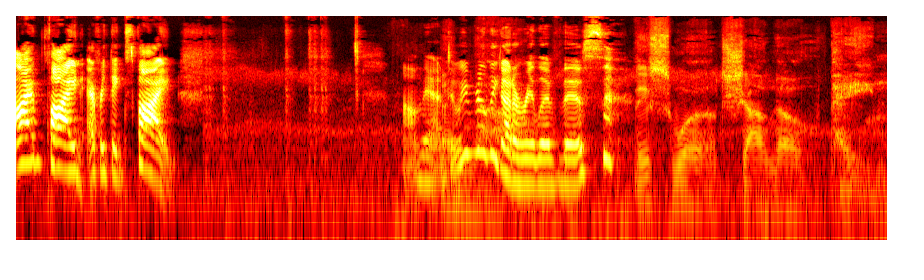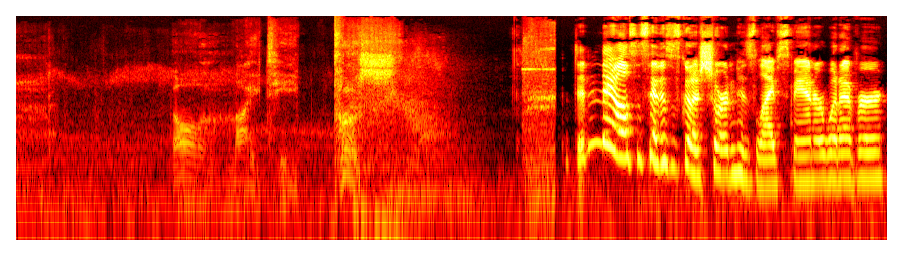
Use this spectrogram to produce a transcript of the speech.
I'm fine, everything's fine. Oh man, do we really gotta relive this? This world shall know pain. Almighty push. Didn't they also say this was gonna shorten his lifespan or whatever?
